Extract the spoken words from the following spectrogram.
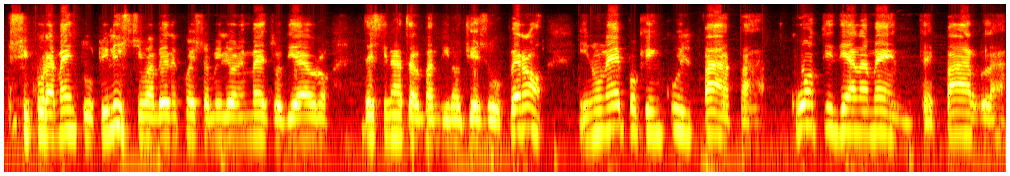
sicuramente utilissimo avere questo milione e mezzo di euro destinato al bambino Gesù, però in un'epoca in cui il Papa quotidianamente parla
